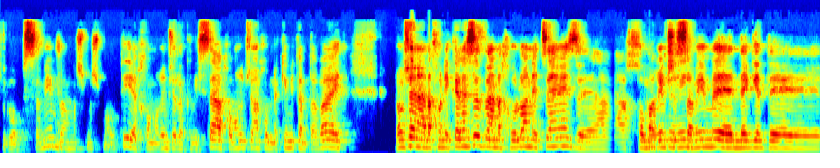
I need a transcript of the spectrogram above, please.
כאילו הבשמים זה ממש משמעותי, החומרים של הכביסה, החומרים שאנחנו מנקים איתם את הבית, לא משנה, אנחנו ניכנס לזה, אנחנו לא נצא מזה, החומרים okay. אוקיי. ששמים אה, נגד אה,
